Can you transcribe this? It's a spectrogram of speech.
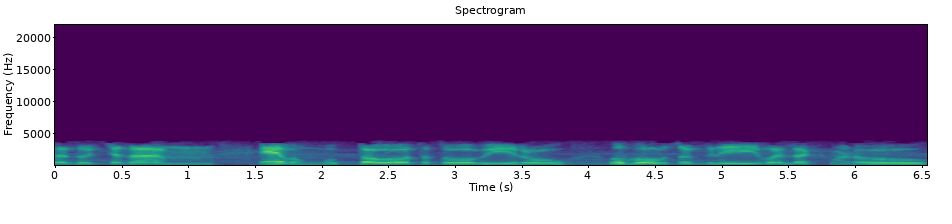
तदुच्यताम् एवम् उक्तौ ततो वीरो उभौ सुग्रीव लक्ष्मणौ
